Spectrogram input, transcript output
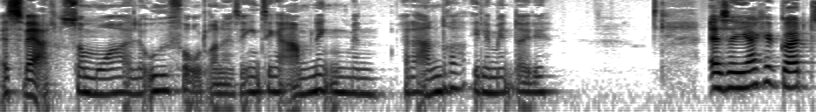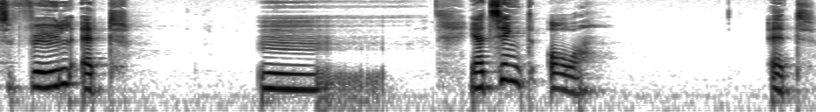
er svært som mor, eller udfordrende? Altså en ting er amningen, men er der andre elementer i det? Altså jeg kan godt føle, at mm, jeg har tænkt over, at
